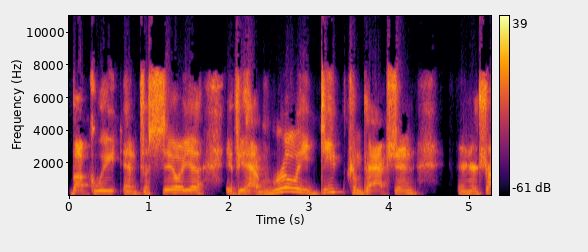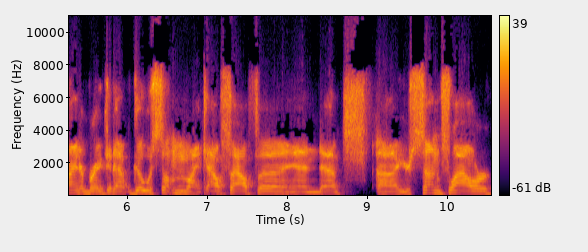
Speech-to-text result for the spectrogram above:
buckwheat and Phacelia. If you have really deep compaction and you're trying to break it up, go with something like alfalfa and uh, uh, your sunflower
